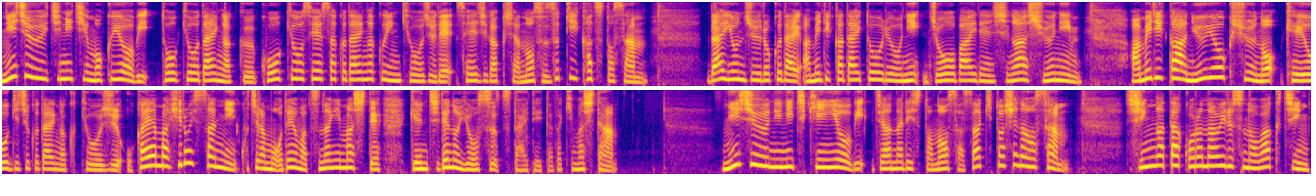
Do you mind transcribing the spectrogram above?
21日木曜日、東京大学公共政策大学院教授で政治学者の鈴木勝人さん。第46代アメリカ大統領にジョー・バイデン氏が就任。アメリカ・ニューヨーク州の慶応義塾大学教授岡山博さんにこちらもお電話つなぎまして、現地での様子伝えていただきました。22日金曜日、ジャーナリストの佐々木俊直さん。新型コロナウイルスのワクチン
